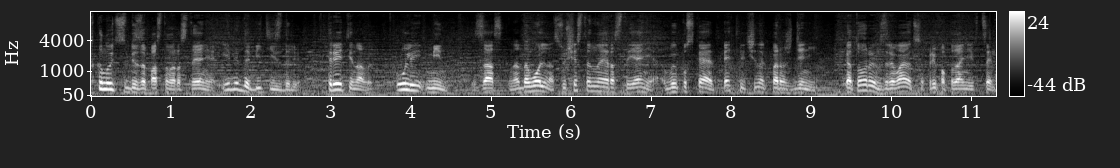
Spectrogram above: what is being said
ткнуть с безопасного расстояния или добить издали. Третий навык – Улей Мин. Заск на довольно существенное расстояние выпускает 5 личинок порождений – которые взрываются при попадании в цель.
